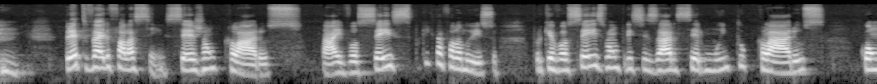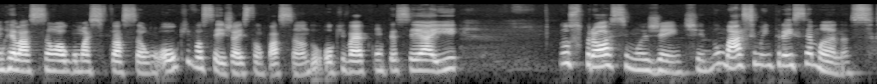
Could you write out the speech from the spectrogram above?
Preto Velho fala assim: sejam claros, tá? E vocês, por que está falando isso? Porque vocês vão precisar ser muito claros com relação a alguma situação, ou que vocês já estão passando, ou que vai acontecer aí nos próximos, gente, no máximo em três semanas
